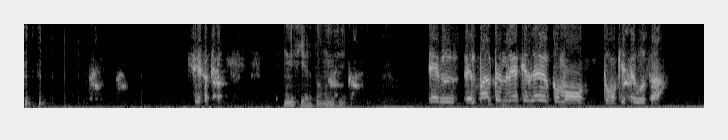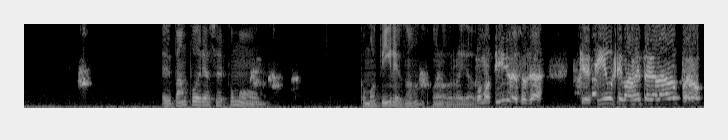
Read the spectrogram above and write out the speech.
¿Cierto? muy cierto, muy cierto. El, el PAN tendría que ser como, como quien te gusta. El pan podría ser como. como tigres, ¿no? O, o rayados. Como Tigres, o sea, que sí últimamente ha ganado, pero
